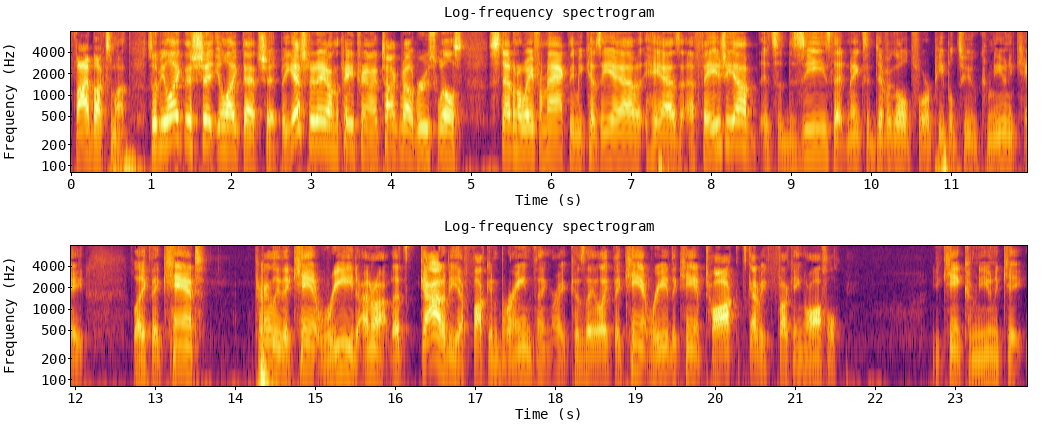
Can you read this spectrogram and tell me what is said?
Five bucks a month. So if you like this shit, you like that shit. But yesterday on the Patreon, I talked about Bruce Willis stepping away from acting because he, have, he has aphasia. It's a disease that makes it difficult for people to communicate. Like they can't apparently they can't read. I don't know. That's got to be a fucking brain thing, right? Because they like they can't read, they can't talk. It's got to be fucking awful. You can't communicate,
